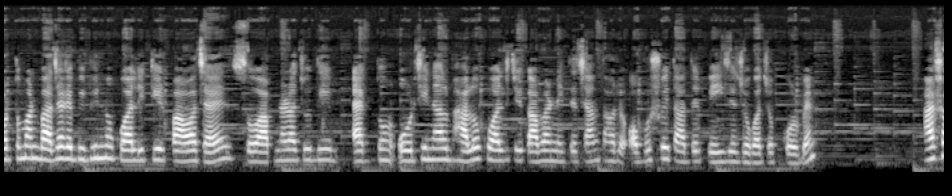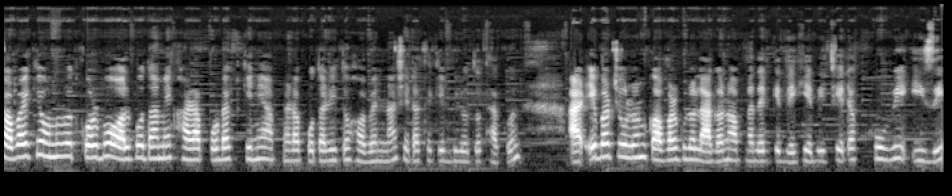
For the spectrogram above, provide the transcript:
বর্তমান বাজারে বিভিন্ন কোয়ালিটির পাওয়া যায়। সো আপনারা যদি একদম অরিজিনাল ভালো কোয়ালিটির কভার নিতে চান, তাহলে অবশ্যই তাদের পেজে যোগাযোগ করবেন। আর সবাইকে অনুরোধ করব, অল্প দামে খারাপ প্রোডাক্ট কিনে আপনারা প্রতারিত হবেন না, সেটা থেকে বিরত থাকুন। আর এবার চলুন কভারগুলো লাগানো, আপনাদেরকে দেখিয়ে দিচ্ছি। এটা খুবই ইজি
